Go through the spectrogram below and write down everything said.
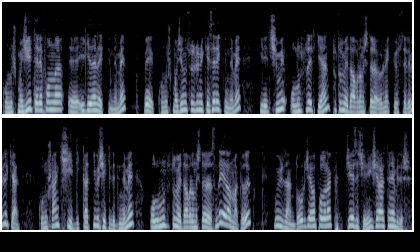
konuşmacıyı telefonla e, ilgilenerek dinleme ve konuşmacının sözünü keserek dinleme iletişimi olumsuz etkileyen tutum ve davranışlara örnek gösterilebilirken konuşan kişiyi dikkatli bir şekilde dinleme olumlu tutum ve davranışlar arasında yer almaktadır. Bu yüzden doğru cevap olarak C seçeneği işaretlenebilir.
